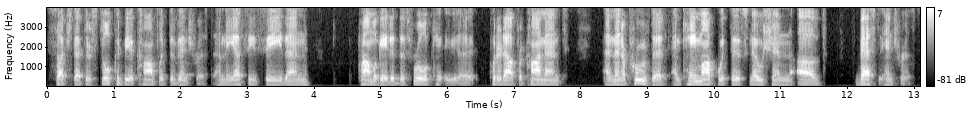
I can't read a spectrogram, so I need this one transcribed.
such that there still could be a conflict of interest. And the SEC then promulgated this rule, uh, put it out for comment, and then approved it and came up with this notion of best interest.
